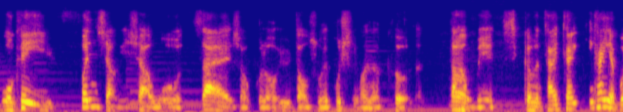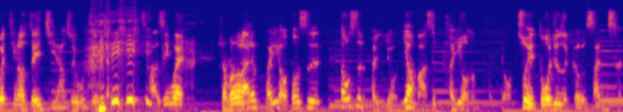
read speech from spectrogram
我可以分享一下我在小阁楼遇到所谓不喜欢的客人，当然我们也根本他开应该也不会听到这一集啊，所以我今天讲，还是因为小阁楼来的朋友都是都是朋友，要么是朋友的朋友，最多就是隔三层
